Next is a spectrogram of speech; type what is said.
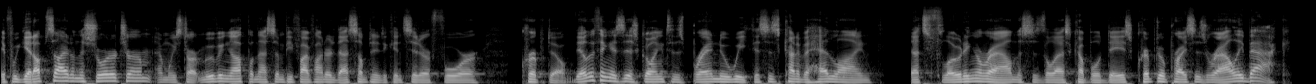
If we get upside on the shorter term and we start moving up on the S&P 500, that's something to consider for crypto. The other thing is this going into this brand new week. This is kind of a headline that's floating around. This is the last couple of days. Crypto prices rally back.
